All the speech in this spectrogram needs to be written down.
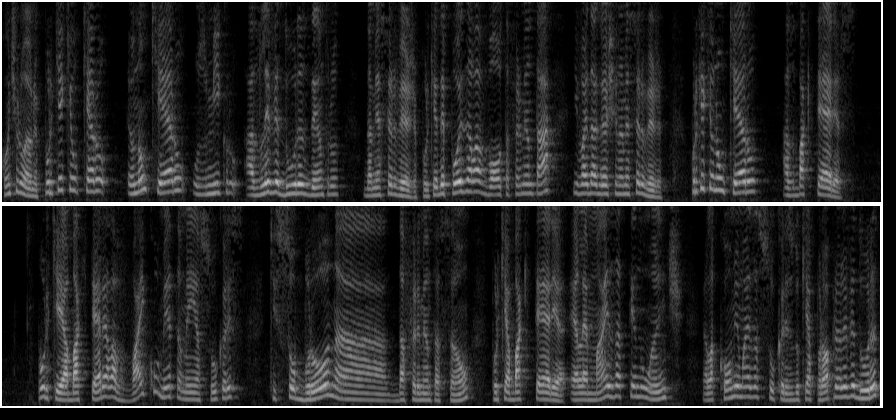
Continuando, por que, que eu quero eu não quero os micro, as leveduras dentro da minha cerveja, porque depois ela volta a fermentar e vai dar gush na minha cerveja. Por que, que eu não quero as bactérias? Porque a bactéria ela vai comer também açúcares que sobrou na da fermentação, porque a bactéria ela é mais atenuante, ela come mais açúcares do que a própria levedura,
